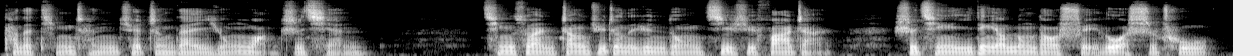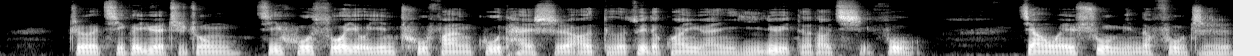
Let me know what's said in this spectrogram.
他的廷臣却正在勇往直前，清算张居正的运动继续发展，事情一定要弄到水落石出。这几个月之中，几乎所有因触犯故太师而得罪的官员一律得到起复，降为庶民的副职，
